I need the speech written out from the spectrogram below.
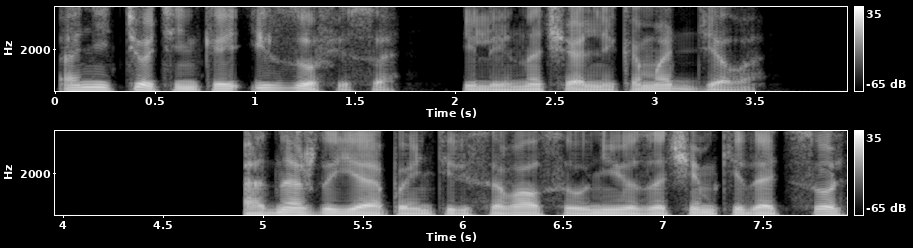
а не тетенькой из офиса или начальником отдела. Однажды я поинтересовался у нее, зачем кидать соль,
